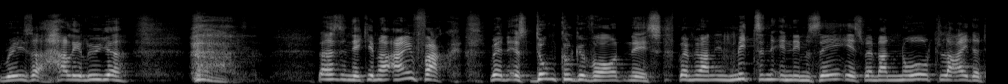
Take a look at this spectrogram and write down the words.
Razor, Halleluja. Das ist nicht immer einfach, wenn es dunkel geworden ist, wenn man mitten in dem See ist, wenn man Not leidet,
